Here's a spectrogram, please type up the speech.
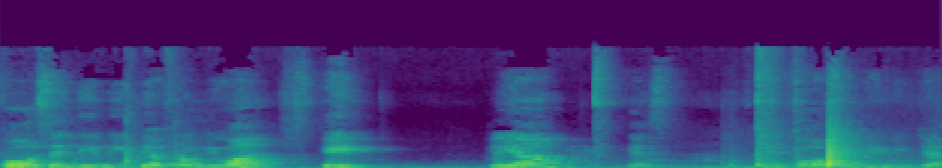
4 centimeter from your scale. Clear? Yes. And 4 centimeter.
